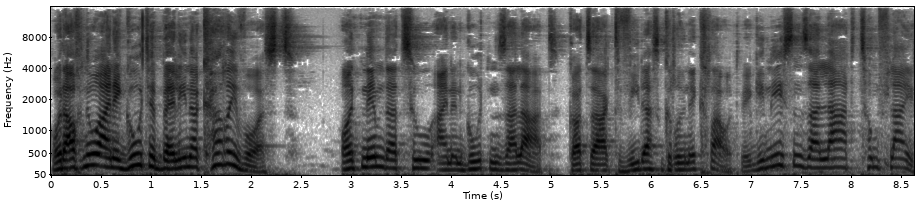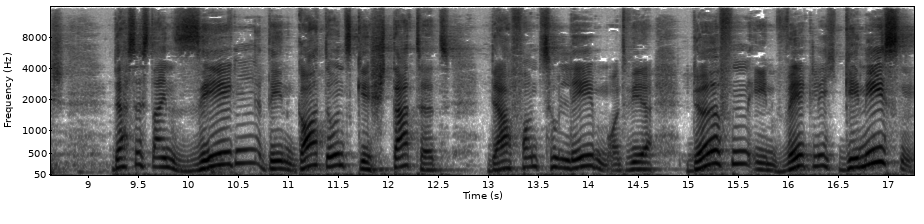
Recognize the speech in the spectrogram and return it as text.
Oder auch nur eine gute Berliner Currywurst und nimm dazu einen guten Salat. Gott sagt, wie das grüne Kraut. Wir genießen Salat zum Fleisch. Das ist ein Segen, den Gott uns gestattet, davon zu leben. Und wir dürfen ihn wirklich genießen.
